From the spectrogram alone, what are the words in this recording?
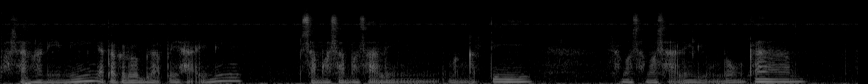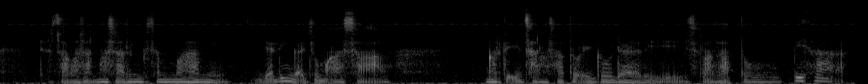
pasangan ini atau kedua belah pihak ini sama-sama saling mengerti sama-sama saling diuntungkan dan sama-sama saling bisa memahami. Jadi nggak cuma asal ngertiin salah satu ego dari salah satu pihak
